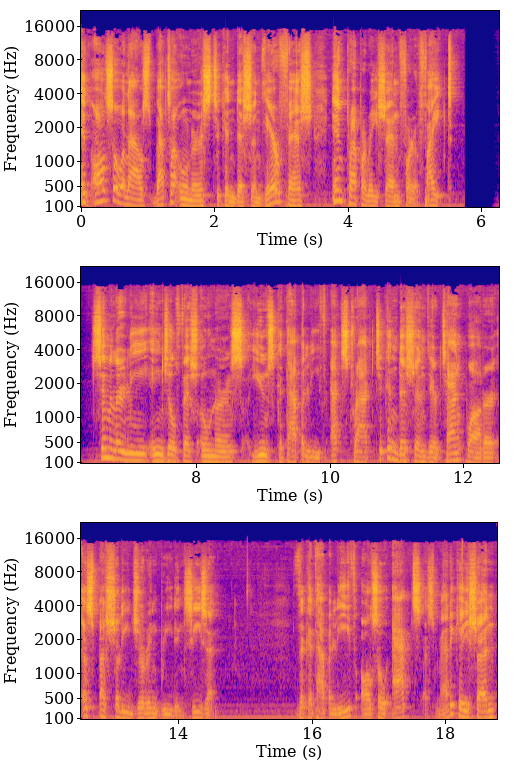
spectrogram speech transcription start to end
It also allows betta owners to condition their fish in preparation for a fight. Similarly, angelfish owners use catappa leaf extract to condition their tank water, especially during breeding season. The catappa leaf also acts as medication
